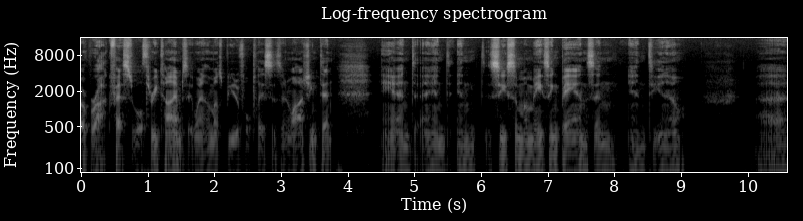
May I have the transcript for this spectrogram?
a rock festival three times at one of the most beautiful places in Washington and and and see some amazing bands and and you know uh,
